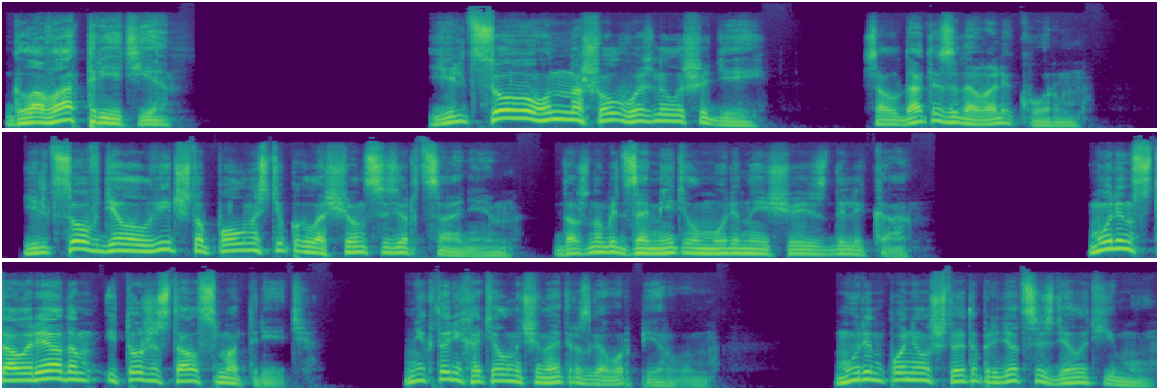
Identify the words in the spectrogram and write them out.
Глава третья. Ельцова он нашел возле лошадей. Солдаты задавали корм. Ельцов делал вид, что полностью поглощен созерцанием. Должно быть, заметил Мурина еще издалека. Мурин встал рядом и тоже стал смотреть. Никто не хотел начинать разговор первым. Мурин понял, что это придется сделать ему.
